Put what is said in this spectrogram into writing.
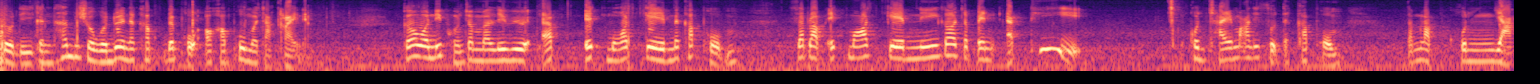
สวัสดีกันท่านผู้ชมกันด้วยนะครับได้ผมเอาคำพูดมาจากใครเนี่ย ก็วันนี้ผมจะมารีวิวแอป Xmod Game นะครับผมสำหรับ Xmod Game นี้ก็จะเป็นแอปที่คนใช้มากที่สุดนะครับผมสำหรับคนอยาก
